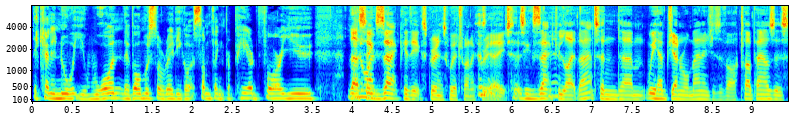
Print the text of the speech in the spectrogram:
they kind of know what you want. They've almost already got something prepared for you. That's you know, exactly the experience we're trying to create. It's exactly yeah. like that. And um, we have general managers of our clubhouses,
